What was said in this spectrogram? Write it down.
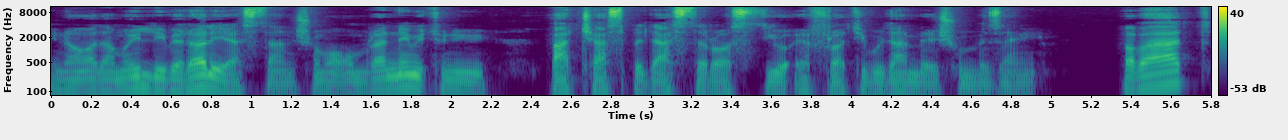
اینا آدم های لیبرالی هستن. شما عمرن نمی‌تونی برچسب دست راستی و افراطی بودن بهشون بزنی. و بعد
